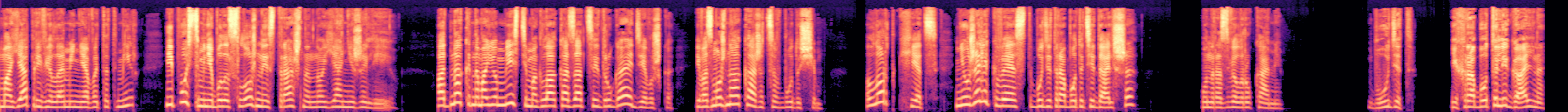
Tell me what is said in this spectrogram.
Моя привела меня в этот мир, и пусть мне было сложно и страшно, но я не жалею. Однако на моем месте могла оказаться и другая девушка, и, возможно, окажется в будущем. Лорд Кхец, неужели квест будет работать и дальше? Он развел руками. Будет, их работа легальна.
